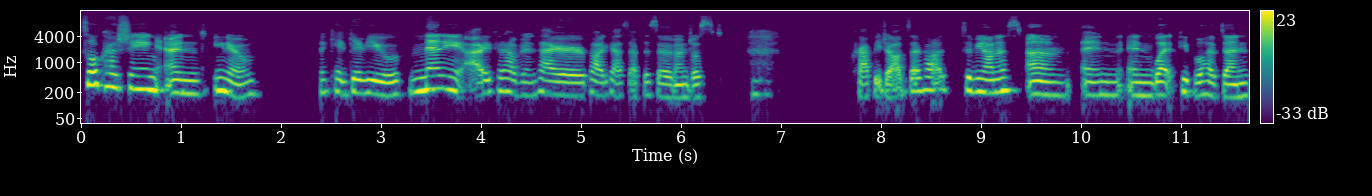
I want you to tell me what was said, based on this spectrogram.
soul crushing. And you know i could give you many i could have an entire podcast episode on just crappy jobs i've had to be honest um and and what people have done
